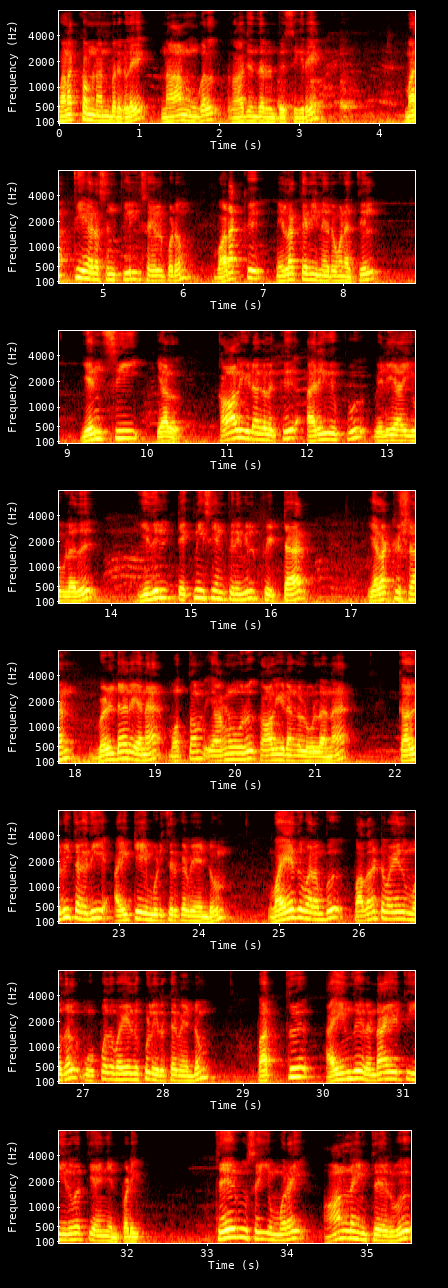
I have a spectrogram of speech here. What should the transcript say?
வணக்கம் நண்பர்களே நான் உங்கள் ராஜேந்திரன் பேசுகிறேன். மத்திய அரசின் கீழ் செயல்படும் வடக்கு நிலக்கரி நிறுவனத்தில் என்சிஎல் காலியிடங்களுக்கு அறிவிப்பு வெளியாகியுள்ளது. இதில் டெக்னீசியன் பிரிவில் ஃபிட்டர் எலக்ட்ரிஷன் வெல்டர் என மொத்தம் இரநூறு காலியிடங்கள் உள்ளன. கல்வி தகுதி ஐடிஐ முடித்திருக்க வேண்டும். வயது வரம்பு பதினெட்டு வயது முதல் முப்பது வயதுக்குள் இருக்க வேண்டும். பத்து ஐந்து ரெண்டாயிரத்தி இருபத்தி ஐந்தின் படி. தேர்வு செய்யும் முறை ஆன்லைன் தேர்வு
